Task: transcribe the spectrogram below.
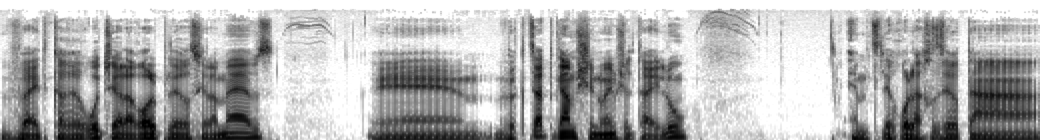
וההתקררות של ה role players של המאבס, אה, וקצת גם שינויים של טיי לו, הם הצליחו להחזיר את, ה...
